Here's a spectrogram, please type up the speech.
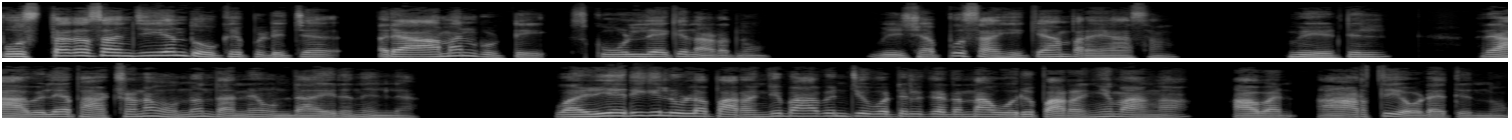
പുസ്തകസഞ്ചിയും തൂക്കിപ്പിടിച്ച് രാമൻകുട്ടി സ്കൂളിലേക്ക് നടന്നു. വിശപ്പ് സഹിക്കാൻ പ്രയാസം. വീട്ടിൽ രാവിലെ ഭക്ഷണമൊന്നും തന്നെ ഉണ്ടായിരുന്നില്ല. വഴിയരികിലുള്ള പറങ്കിമാവിൻ ചുവട്ടിൽ കിടന്ന ഒരു പറങ്കിമാങ്ങ അവൻ ആർത്തിയോടെ തിന്നു.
